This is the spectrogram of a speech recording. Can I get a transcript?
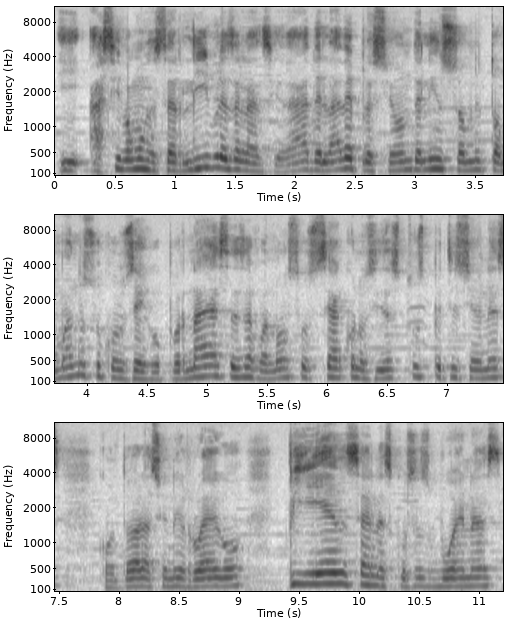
Y así vamos a ser libres de la ansiedad, de la depresión, del insomnio, tomando su consejo. Por nada estés afanoso, sean conocidas tus peticiones con toda oración y ruego. Piensa en las cosas buenas.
